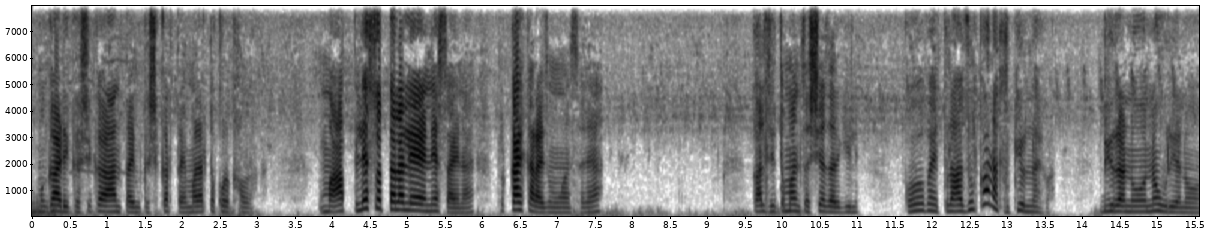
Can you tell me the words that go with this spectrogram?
मग गाडी कशी का आणता येईल कशी करता येईल मला टकोर खाऊ नका. मग आपल्या स्वतःला ले नेसाय ना तर काय करायचं मग माणसाने काल तिथं माणसा शेजारी गेली. गो बाई तुला अजून कानातलं केलं नाही का? दिरानं नवऱ्यानं.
